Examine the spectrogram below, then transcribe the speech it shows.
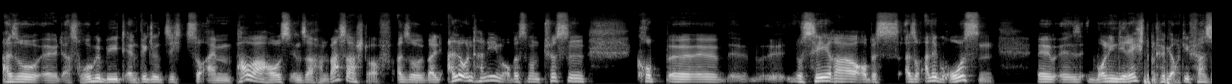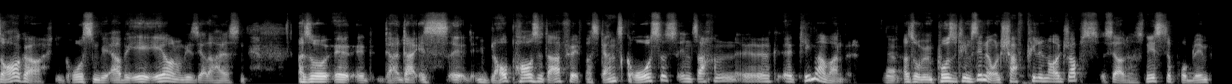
Also äh, das Ruhrgebiet entwickelt sich zu einem Powerhouse in Sachen Wasserstoff. Also weil alle Unternehmen, ob es nun Thyssen, Krupp, äh, äh Nucera, ob es also alle großen, äh, äh, wollen in die Richtung. Natürlich auch die Versorger, die großen wie RBE, E.ON und wie sie alle heißen. Also äh, da, da ist äh, die Blaupause dafür etwas ganz Großes in Sachen äh, Klimawandel. Ja. Also im positiven Sinne und schafft viele neue Jobs, ist ja das nächste Problem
